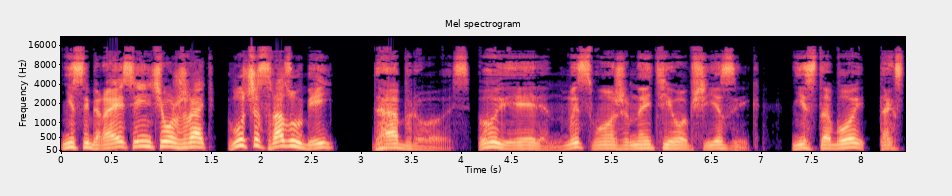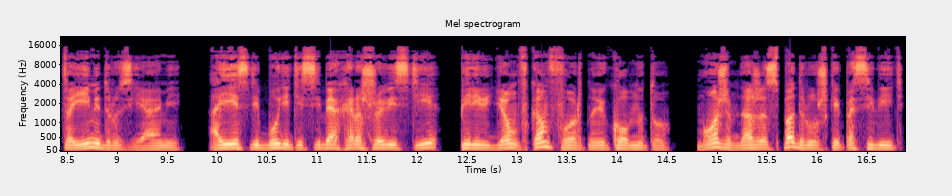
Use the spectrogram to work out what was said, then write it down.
Не собирайся ничего жрать, лучше сразу убей. Да брось, уверен, мы сможем найти общий язык. Не с тобой, так с твоими друзьями. А если будете себя хорошо вести, переведем в комфортную комнату. Можем даже с подружкой поселить.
